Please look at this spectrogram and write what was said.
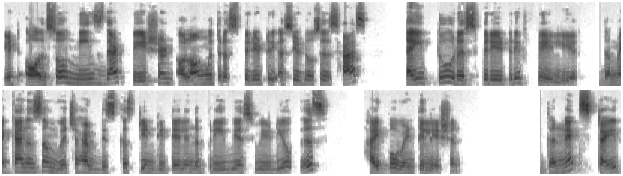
it also means that patient along with respiratory acidosis has type 2 respiratory failure. The mechanism which I have discussed in detail in the previous video is hypoventilation. The next type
